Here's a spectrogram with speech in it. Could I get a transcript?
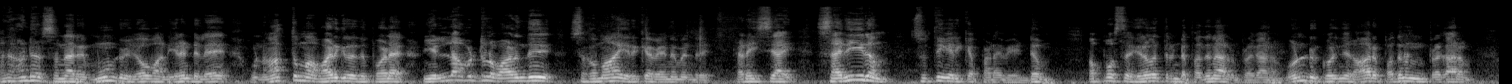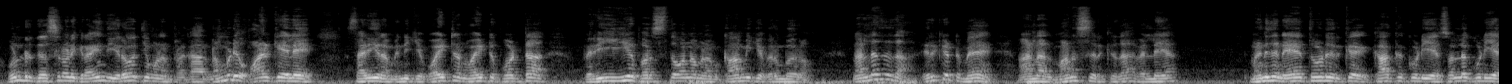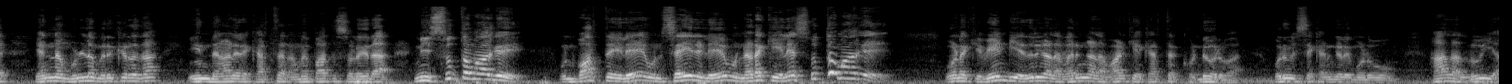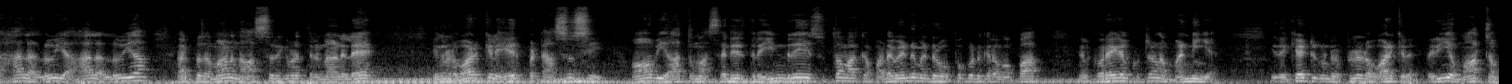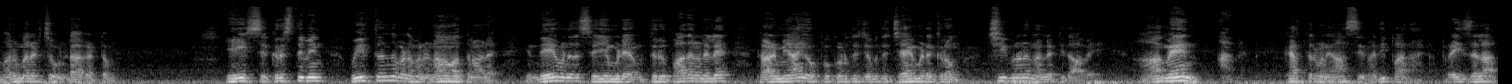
அது ஆண்டவர் சொன்னாரு மூன்று யோவான் இரண்டிலே உன் ஆத்துமா வாழ்கிறது போல நீ எல்லாவற்றிலும் வாழ்ந்து சுகமாய் இருக்க வேண்டும் என்று கடைசியாய் சரீரம் சுத்திகரிக்கப்பட வேண்டும். அப்போ இருபத்தி ரெண்டு பதினாறு பிரகாரம் ஒன்று குறைஞ்சர் ஆறு பதினொன்று பிரகாரம் ஒன்று தெசலோனிக்கிற ஐந்து இருபத்தி மூணு பிரகாரம். நம்முடைய வாழ்க்கையிலே சரீரம் இன்னைக்கு ஒயிட் அண்ட் ஒயிட் போட்டால் பெரிய பரிசுத்தவன் நம்ம நம்ம காமிக்க விரும்புகிறோம். நல்லதுதான் இருக்கட்டுமே. ஆனால் மனசு இருக்குதா? வெள்ளையா? மனித நேயத்தோடு இருக்க காக்கக்கூடிய சொல்லக்கூடிய எண்ணம் உள்ளம் இருக்கிறதா? இந்த நாளில கர்த்தர் நம்மை பார்த்து சொல்லுகிறார் நீ சுத்தமாக. உன் வார்த்தையிலே உன் செயலிலே உன் நடக்கையிலே சுத்தமாக. உனக்கு வேண்டிய எதிர்கால வருங்கால வாழ்க்கையை கர்த்தர் கொண்டு வருவார். ஒரு விசை கண்களை மூடுவோம். ஹாலா லூயா ஹாலா லூயா ஹாலா லூயா அற்புதமான அந்த ஆசிரியப்பட திருநாளிலே எங்களோட வாழ்க்கையில ஏற்பட்ட அசுசி ஆவி ஆத்மா சரீரத்தில் இன்றே சுத்தமாக்கப்பட வேண்டும் என்று ஒப்புக் கொடுக்கிறோம் அப்பா. எங்கள் குறைகள் குற்றம் மன்னிங்க. இதை கேட்டுக்கொண்ட பிள்ளையோட வாழ்க்கையில பெரிய மாற்றம் மறுமலர்ச்சி உண்டாகட்டும். இயேசு கிறிஸ்துவின் உயிர்த்தெழுந்த வளமான நாமத்தினால இந்த தேவனது செய்ய முடியும் திரு பாதங்களிலே தாழ்மையாய் ஒப்பு கொடுத்து ஜெபத்து ஜெயம் எடுக்கிறோம். ஜீவனோட நல்ல பிதாவே. ஆமேன். ஆமேன். கர்த்தரவனை ஆசீர்வதிப்பாராக. பிரைசலா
